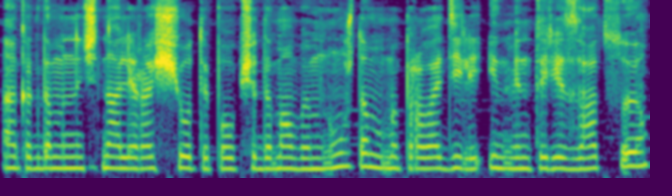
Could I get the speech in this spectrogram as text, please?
а, когда мы начинали расчеты по общедомовым нуждам, мы проводили инвентаризацию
